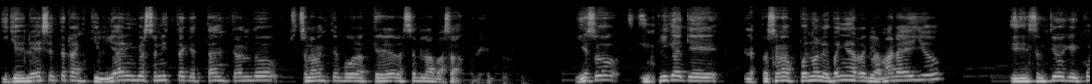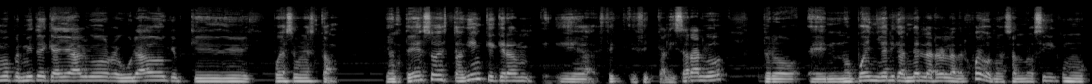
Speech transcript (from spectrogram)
y que le dé cierta tranquilidad al inversionista que está entrando solamente por querer hacerla pasar, por ejemplo. Y eso implica que las personas después no les vayan a reclamar a ellos en el sentido de que cómo permite que haya algo regulado que, que pueda ser un scam. Y ante eso está bien que quieran eh, fiscalizar algo, pero eh, no pueden llegar y cambiar las reglas del juego, pensando así como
